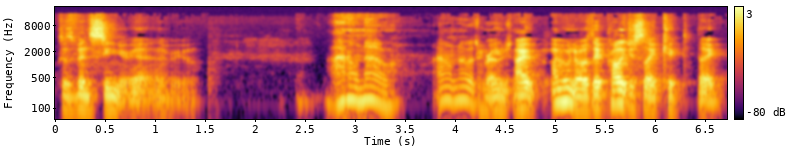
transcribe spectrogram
because Vince Senior. Yeah, there we go. I don't know. I don't know his I mean. I, I who knows? They probably just like kicked like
